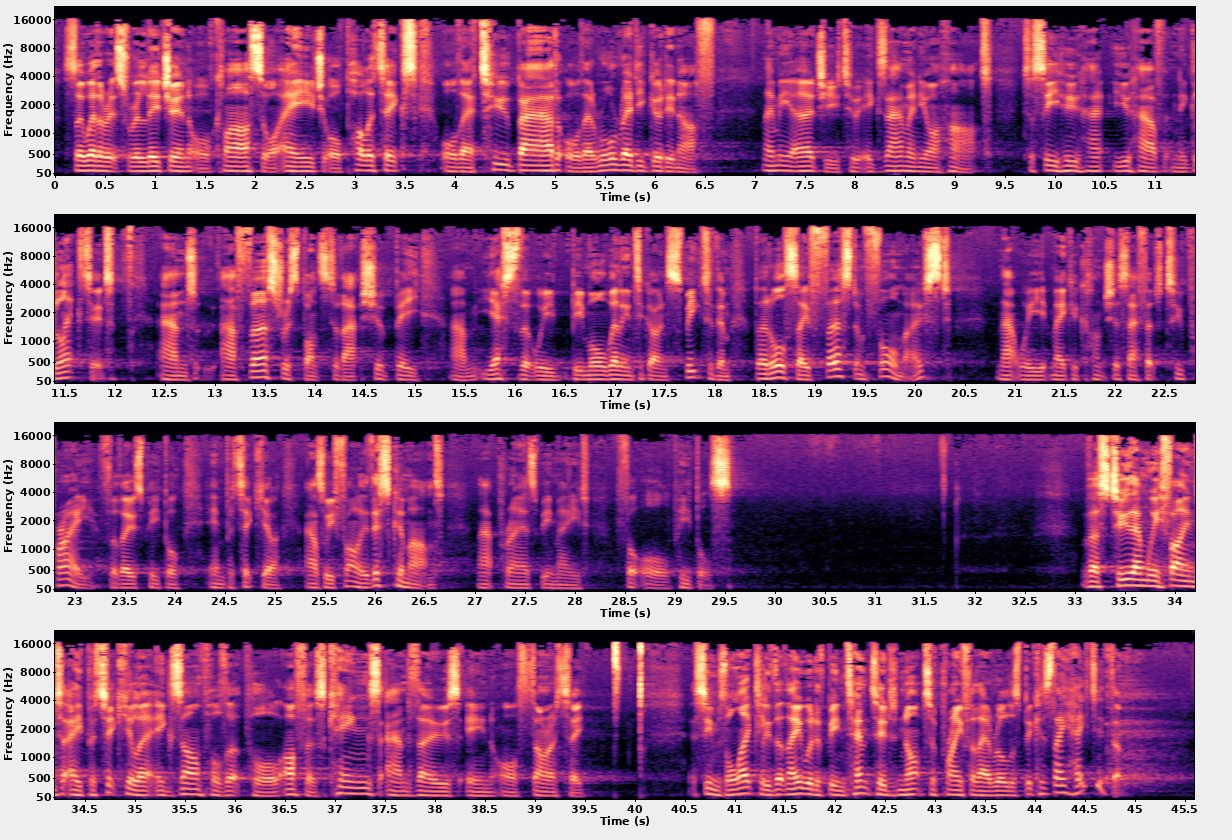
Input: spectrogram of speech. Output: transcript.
So, whether it's religion or class or age or politics, or they're too bad or they're already good enough, let me urge you to examine your heart to see who ha- you have neglected and our first response to that should be um, yes, that we be more willing to go and speak to them, but also, first and foremost, that we make a conscious effort to pray for those people in particular as we follow this command that prayers be made for all peoples. Verse 2, then we find a particular example that Paul offers kings and those in authority. It seems likely that they would have been tempted not to pray for their rulers because they hated them.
